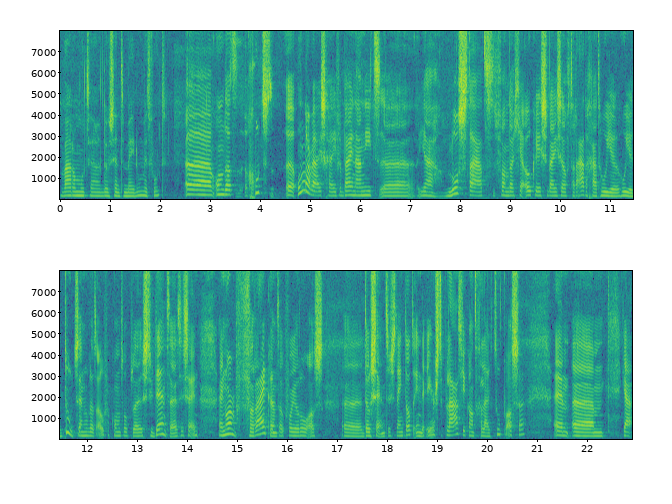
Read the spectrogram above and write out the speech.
waarom moeten docenten meedoen met voet? Uh, omdat goed onderwijs geven bijna niet ja, losstaat van dat je ook eens bij jezelf te raden gaat hoe je, hoe je het doet en hoe dat overkomt op de studenten. Het is een, enorm verrijkend ook voor je rol als docent. Dus ik denk dat in de eerste plaats. Je kan het gelijk toepassen. En um, ja,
